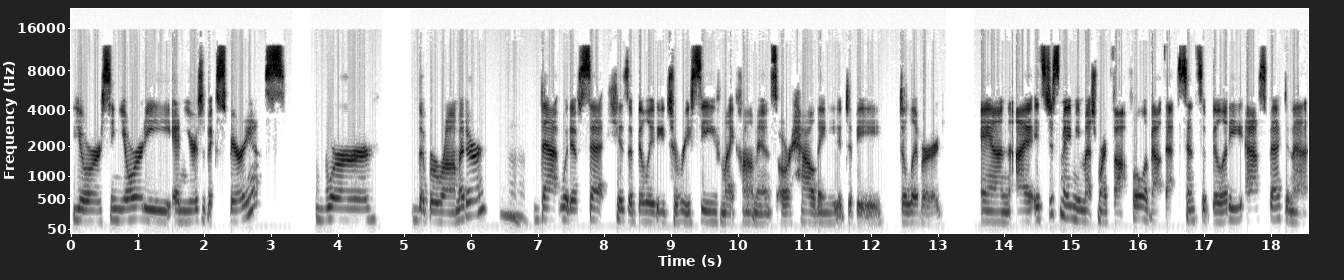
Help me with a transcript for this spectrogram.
your seniority and years of experience were the barometer mm-hmm. that would have set his ability to receive my comments or how they needed to be delivered. And I, it's just made me much more thoughtful about that sensibility aspect and that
